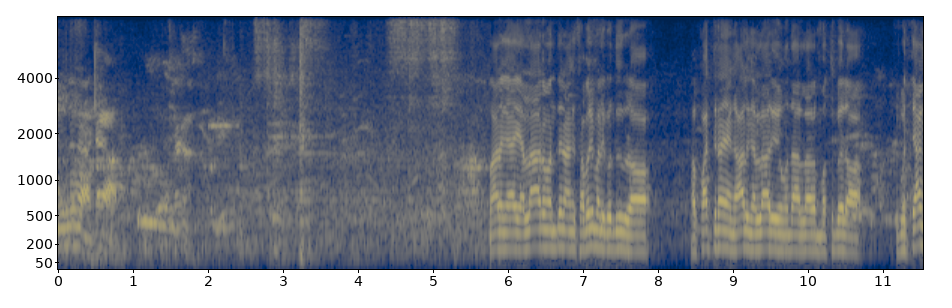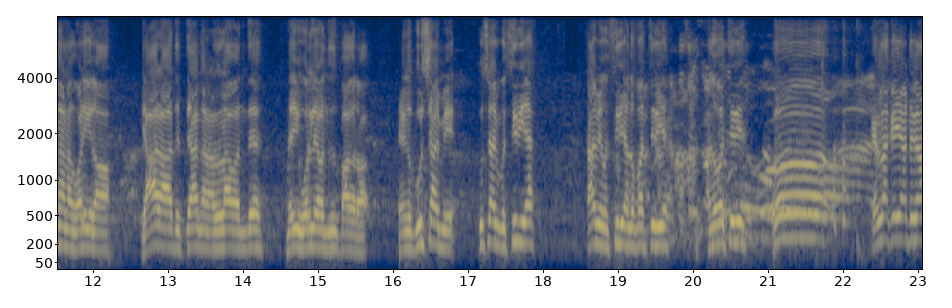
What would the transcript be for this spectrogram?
என்னங்க? பாருங்க எல்லாரும் வந்து நாங்கள் சபரிமலைக்கு வந்துருக்கிறோம். பார்த்தீங்கன்னா எங்கள் ஆளுங்க எல்லாரும் இவங்க தான் எல்லாரும் மொத்த பேரும் இப்போ தேங்காய் நாங்கள் உடைக்கிறோம் யார் அது தேங்காய் நல்லா வந்து நெய் உரலே வந்ததுன்னு பார்க்குறோம் எங்கள் குருசாமி குருசாமி கொஞ்சம் சிரிய. சாமி கொஞ்சம் சிரி அங்கே பார்த்து சிரிய. அங்கே பார்த்து சிரி ஓ எல்லாம் கையாட்டுங்க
